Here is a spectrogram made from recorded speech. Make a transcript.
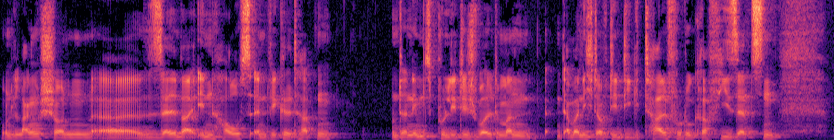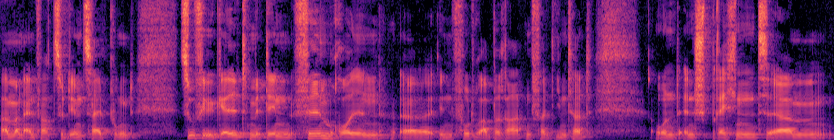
und lang schon äh, selber in-house entwickelt hatten. Unternehmenspolitisch wollte man aber nicht auf die Digitalfotografie setzen, weil man einfach zu dem Zeitpunkt zu viel Geld mit den Filmrollen äh, in Fotoapparaten verdient hat. Und entsprechend ähm,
